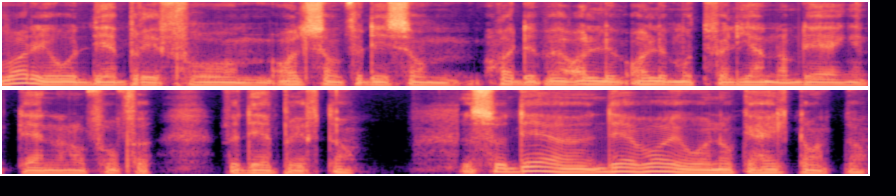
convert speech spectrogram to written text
var det jo debrief og alt sammen for de som hadde Alle, alle måtte vel gjennom det, egentlig, en eller annen form for, for debrief, da. Så det, det, var jo noe helt annet, da.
